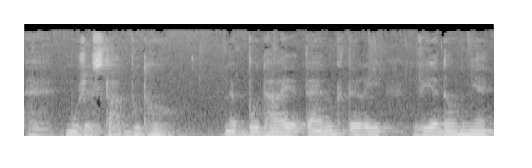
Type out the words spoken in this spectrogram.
eh, může stát budhou. Ne, Buddha je ten, který vědomně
